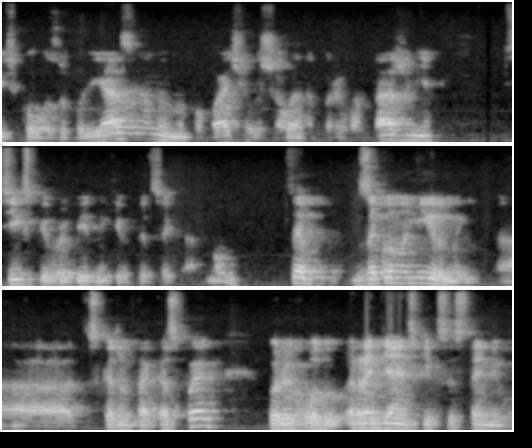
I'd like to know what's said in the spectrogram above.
військовозобов'язаними. Ми побачили шалене перевантаження всіх співробітників ТЦК. Ну це закономірний, скажімо так, аспект переходу радянських систем е,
